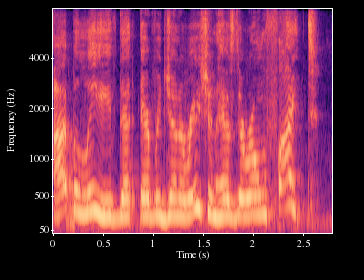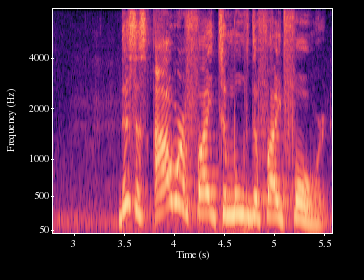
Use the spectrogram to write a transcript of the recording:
I believe that every generation has their own fight. This is our fight to move the fight forward.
